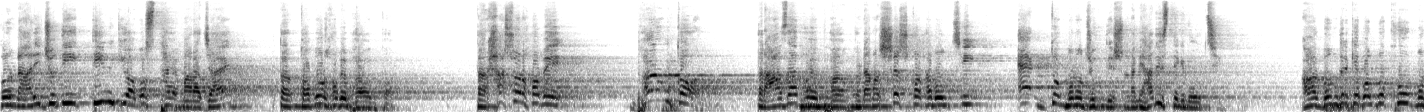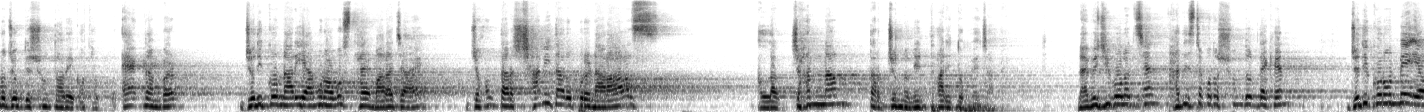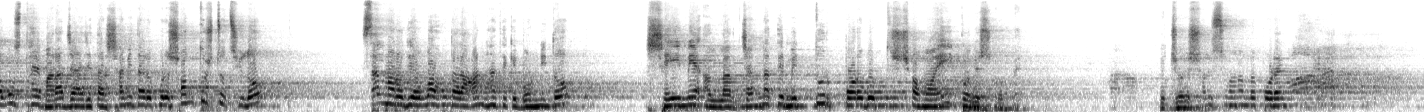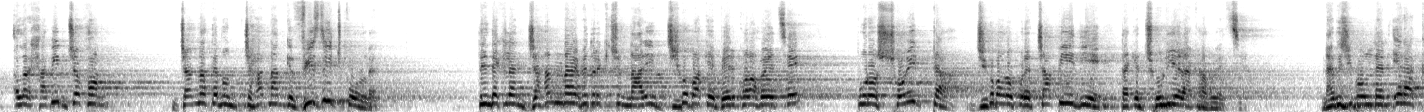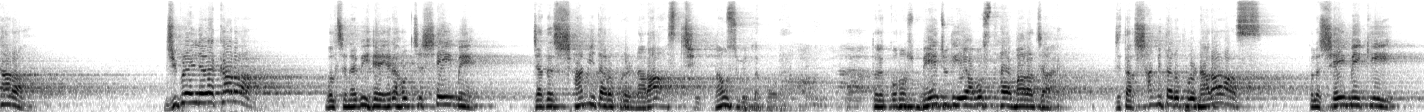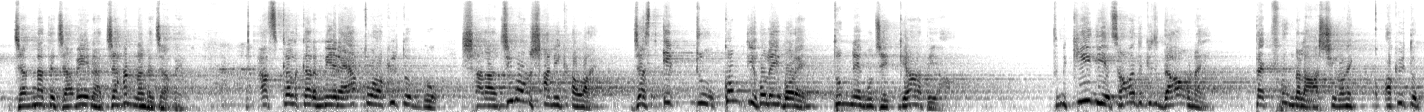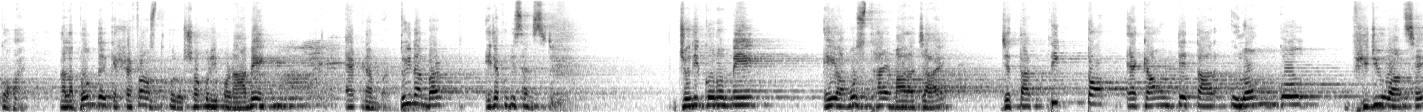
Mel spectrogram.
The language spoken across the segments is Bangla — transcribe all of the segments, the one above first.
কোন নারী যদি তিনটি অবস্থায় মারা যায়, তার কবর হবে ভয়ঙ্কর, তার হাসর হবে ভয়ঙ্কর, তার আজাব হবে ভয়ঙ্কর। আমার শেষ কথা বলছি, একদম মনোযোগ দিয়ে শুনুন, আমি হাদিস থেকে বলছি। আমার বন্ধুদেরকে বলব, খুব মনোযোগ দিয়ে শুনতে হবে কথাগুলো। এক নাম্বার, যদি কোন নারী এমন অবস্থায় মারা যায়, যখন তার স্বামী তার উপরে নারাজ, আল্লাহ জাহান্নাম তার জন্য নির্ধারিত হয়ে যাবে। নাবিজি বলেছেন, হাদিসটা কত সুন্দর দেখেন যদি কোনো মেয়ে এই অবস্থায় মারা যায় যে তার স্বামী তার উপরে সন্তুষ্ট ছিল, সালমা রদি আল্লাহ তালা আনহা থেকে বর্ণিত, সেই মেয়ে আল্লাহর জান্নাতে মৃত্যুর পরবর্তী সময়েই প্রবেশ করবে। জোরে সরে পড়েন। আল্লাহর হাবিব যখন জান্নাত এবং জাহান্নামকে ভিজিট করলেন, তিনি দেখলেন জাহান্নামের ভেতরে কিছু নারীর জিহবাকে বের করা হয়েছে, পুরো শরীরটা জিহবার উপরে চাপিয়ে দিয়ে তাকে ঝুলিয়ে রাখা হয়েছে। নাবিজি বললেন, এরা কারা? জিব্রাইল এরা কারা? বলছে, নবী, হে, এরা হচ্ছে সেই মেয়ে যাদের স্বামী তার উপরে নারাজ ছিল। নাউজবিল্লাহ, পড়ে। তবে কোনো মেয়ে যদি এই অবস্থায় মারা যায় যে তার স্বামী তার উপরে নারাজ, তাহলে সেই মেয়ে কি জান্নাতে যাবে না জাহান নামে যাবে? আজকালকার মেয়েরা এত অকৃতজ্ঞ, সারা জীবন স্বামী খাওয়ায়, জাস্ট একটু কমতি হলেই বলে, তুমনে মুঝে ক্যা দেয়া? তুমি কি দিয়েছ? আমাদের কিছু দাও নাই। তাই ফুলমেলা আশির অনেক অকৃতজ্ঞ হয়। আল্লাহ বোনদেরকে হেফাজত করো সকলেই পড়া আমি এক নাম্বার। দুই নাম্বার, এটা খুবই সেন্সিটিভ যদি কোনো মেয়ে এই অবস্থায় মারা যায় যে তার টিকটক অ্যাকাউন্টে তার উলঙ্গ ভিডিও আছে,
